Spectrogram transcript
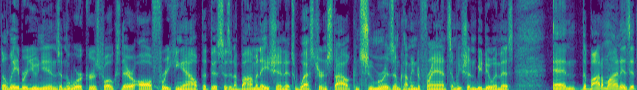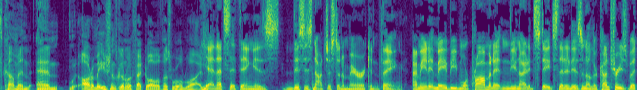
the labor unions and the workers folks they're all freaking out that this is an abomination. It's Western style consumerism coming to France, and we shouldn't be doing this. And the bottom line is it's coming, and automation is going to affect all of us worldwide. Yeah, that's the thing is this is not just an American thing. I mean, it may be more prominent in the United States than it is in other countries, but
